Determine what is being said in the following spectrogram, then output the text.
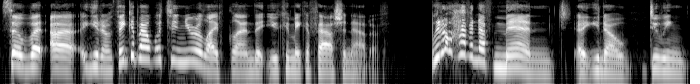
So, but uh, you know, think about what's in your life, Glenn, that you can make a fashion out of. We don't have enough men, uh, you know, doing.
